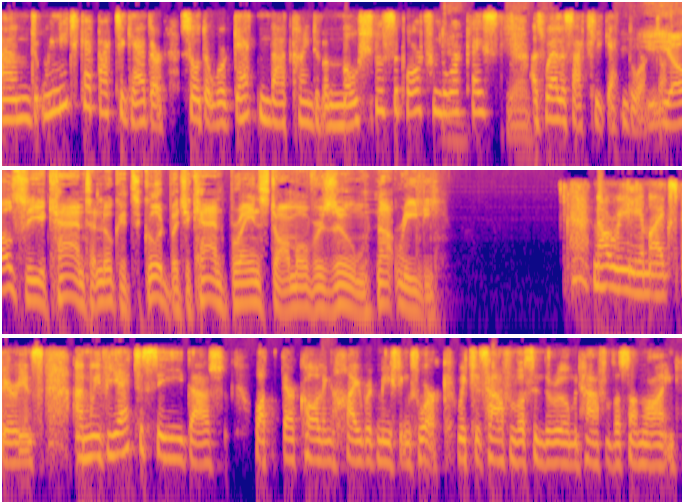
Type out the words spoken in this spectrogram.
And we need to get back together so that we're getting that kind of emotional support from the yeah. workplace yeah. as well as actually getting the work done. You also you can't, and look, it's good, but you can't brainstorm over Zoom. Not really. Not really, in my experience. And we've yet to see that what they're calling hybrid meetings work, which is half of us in the room and half of us online.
